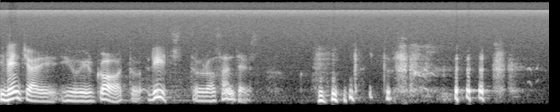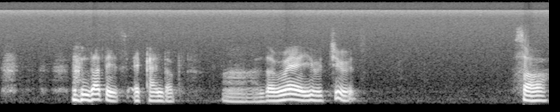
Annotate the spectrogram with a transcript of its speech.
Eventually, you will go to reach to Los Angeles. and that is a kind of uh, the way you choose. So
